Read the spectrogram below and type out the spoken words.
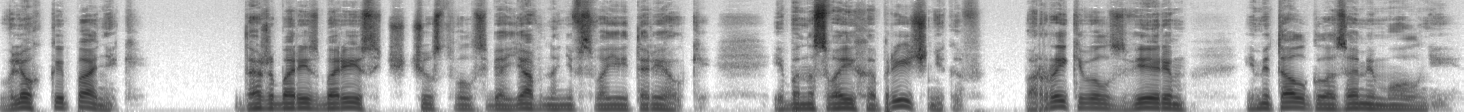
в легкой панике. Даже Борис Борисович чувствовал себя явно не в своей тарелке, ибо на своих опричников порыкивал зверем и метал глазами молнии.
